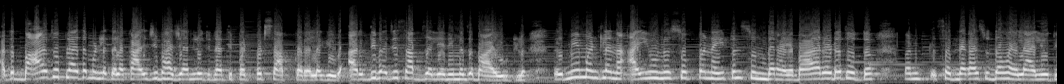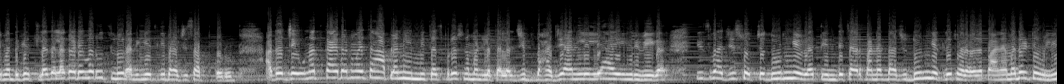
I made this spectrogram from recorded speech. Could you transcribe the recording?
आता बाळ झोपला तर म्हटलं त्याला काल जी भाजी आणली होती ना ती पटपट साफ करायला घेऊ. अर्धी भाजी साफ झाली आणि माझं बाळ उठलं. तर मी म्हटलं ना आई होणं सोपं नाही पण सुंदर आहे. बाळ रडत होतं पण संध्याकाळ सुद्धा व्हायला आली होती. मग घेतलं त्याला कडेवर उचलून आणि घेतली भाजी साफ करून. आता जेवणात काय बनवायचं हा आपला नेहमीचाच प्रश्न म्हटलं त्याला. जी भाजी आणलेली आहे हिरवीगार तीच भाजी स्वच्छ धुवून घेऊया. तीन ते चार पाण्यात भाजी धुवून घेतली थोड्या वेळ पाण्यामध्ये ठेवली.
